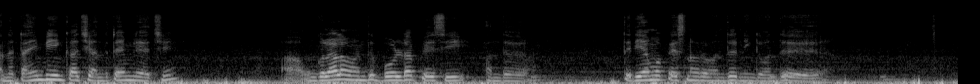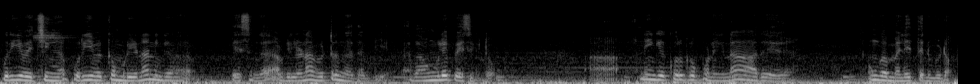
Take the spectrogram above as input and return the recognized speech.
அந்த டைம் பீயிங்காச்சு அந்த டைம்லேயாச்சு உங்களால் வந்து போல்டாக பேசி அந்த தெரியாமல் பேசினவரை வந்து நீங்கள் வந்து புரிய வச்சிங்க. புரிய வைக்க முடியும்னா நீங்கள் பேசுங்க. அப்படி இல்லைனா விட்டுருங்க அது அப்படியே. அது அவங்களே பேசிக்கிட்டோம். நீங்கள் குறுக்க போனீங்கன்னா அது உங்கள் மேலே திரும்பிடும்.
